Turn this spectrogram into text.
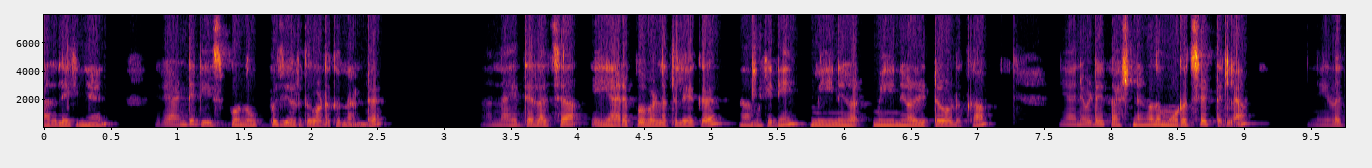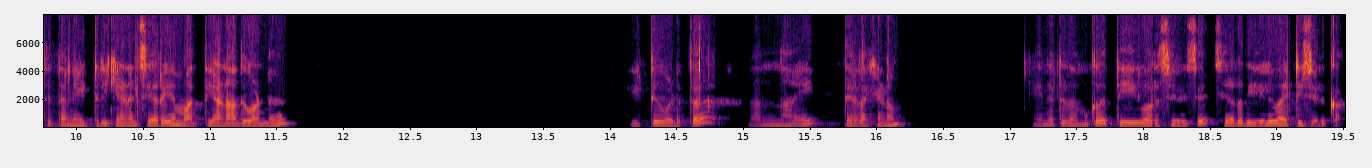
അതിലേക്ക് ഞാൻ രണ്ട് ടീസ്പൂൺ ഉപ്പ് ചേർത്ത് കൊടുക്കുന്നുണ്ട്. നന്നായി തിളച്ച ഈ അരപ്പ് വെള്ളത്തിലേക്ക് നമുക്കിനി മീനുകൾ മീനുകൾ ഇട്ട് കൊടുക്കാം. ഞാനിവിടെ കഷ്ണങ്ങൾ മുറിച്ചിട്ടില്ല. നീളത്തിൽ തന്നെ ഇട്ടിരിക്കുകയാണ്. ചെറിയ മത്തിയാണ് അതുകൊണ്ട്. ഇട്ട് കൊടുത്ത് നന്നായി തിളയ്ക്കണം. എന്നിട്ട് നമുക്ക് തീ കുറച്ച് വെച്ച് ചെറുതീയിൽ വറ്റിച്ചെടുക്കാം.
